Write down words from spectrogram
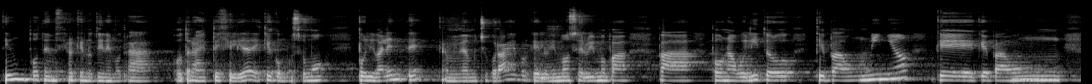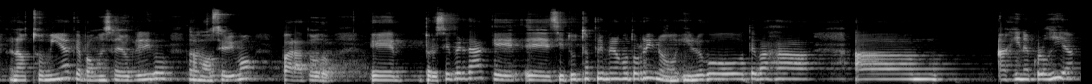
tiene un potencial que no tienen otras, otras especialidades, que como somos polivalentes, que a mí me da mucho coraje, porque lo mismo servimos para un abuelito que para un niño, que, para una ostomía, que para un ensayo clínico, vamos, servimos para todo. Eh, pero sí es verdad que eh, si tú estás primero en otorrino y luego te vas a, a ginecología,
